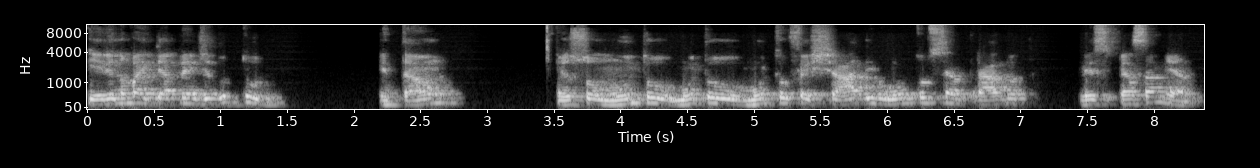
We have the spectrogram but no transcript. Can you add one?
e ele não vai ter aprendido tudo. Então, eu sou muito, muito, muito fechado e muito centrado nesse pensamento.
